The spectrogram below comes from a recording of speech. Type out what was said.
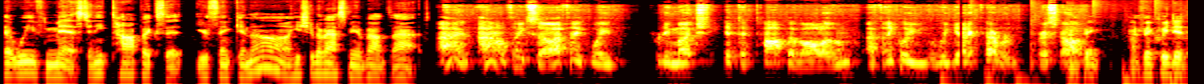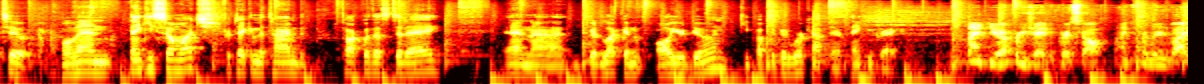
that we've missed? Any topics that you're thinking, oh, he should have asked me about that? I, I don't think so. I think we pretty much hit the top of all of them. I think we, we got it covered, I think I think we did too. Well, then, thank you so much for taking the time to talk with us today, and uh, good luck in all you're doing. Keep up the good work out there. Thank you, Greg, Thank you. I appreciate it, Kristof. Thanks for the invite.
